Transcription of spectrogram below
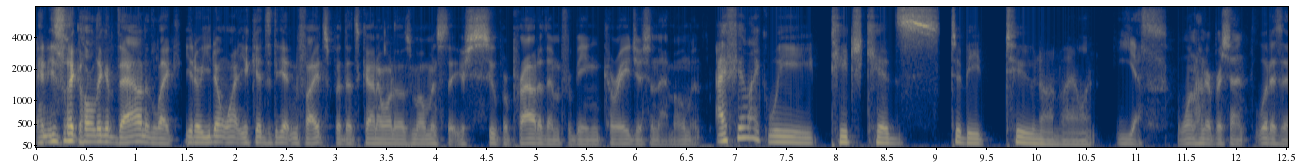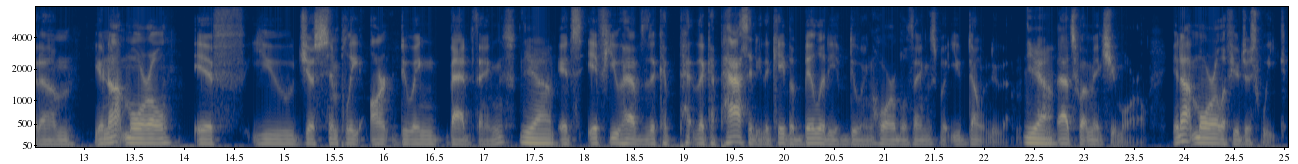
and he's like holding him down and like you know you don't want your kids to get in fights, but that's kind of one of those moments that you're super proud of them for being courageous in that moment. I feel like we teach kids to be too nonviolent. Yes, 100%. What is it? Um, you're not moral if you just simply aren't doing bad things. Yeah. It's if you have the capa- the capacity, the capability of doing horrible things, but you don't do them. Yeah. That's what makes you moral. You're not moral if you're just weak.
